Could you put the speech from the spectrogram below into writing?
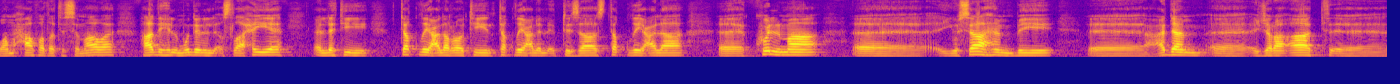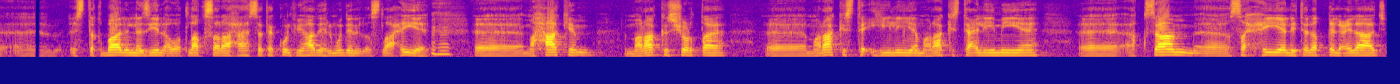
ومحافظة السماوة. هذه المدن الإصلاحية التي تقضي على الروتين تقضي على الابتزاز تقضي على آه، كل ما آه، يساهم ب آه، عدم إجراءات استقبال النزيل أو إطلاق سراحه ستكون في هذه المدن الإصلاحية محاكم مراكز شرطة مراكز تأهيلية مراكز تعليمية آه، أقسام آه، صحية لتلقي العلاج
